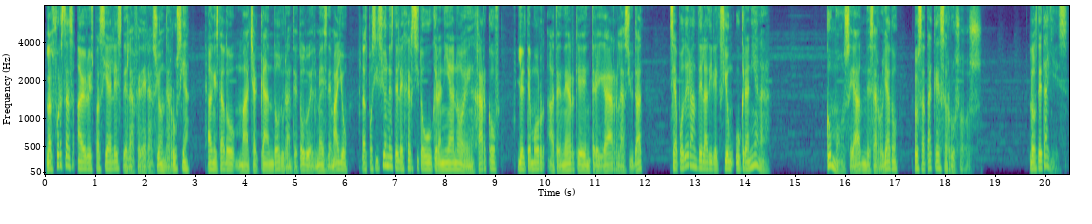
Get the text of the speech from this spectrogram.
Las fuerzas aeroespaciales de la Federación de Rusia han estado machacando durante todo el mes de mayo las posiciones del ejército ucraniano en Kharkov y el temor a tener que entregar la ciudad se apoderan de la dirección ucraniana. ¿Cómo se han desarrollado los ataques rusos? Los detalles,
